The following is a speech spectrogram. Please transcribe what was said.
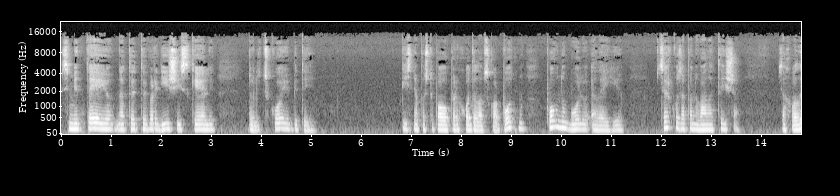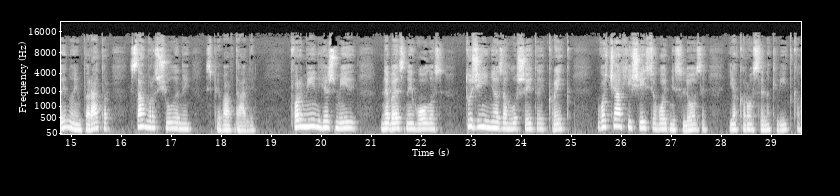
смітею на твердішій скелі до людської біди. Пісня поступово переходила в скорботну, повну болю елегію. В цирку запанувала тиша. За хвилину імператор, сам розчулений, співав далі. Формінге ж мій небесний голос, тужіння заглушити крик, в очах іще й сьогодні сльози, як роси на квітках.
